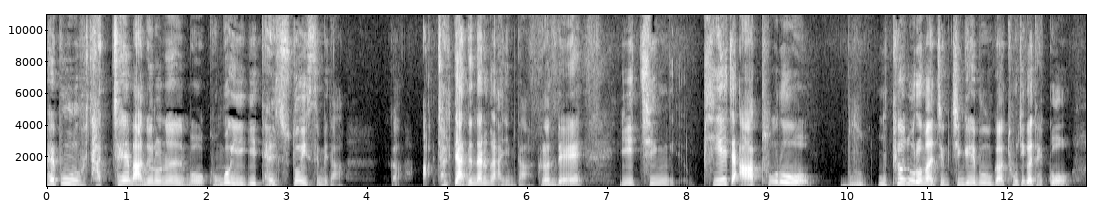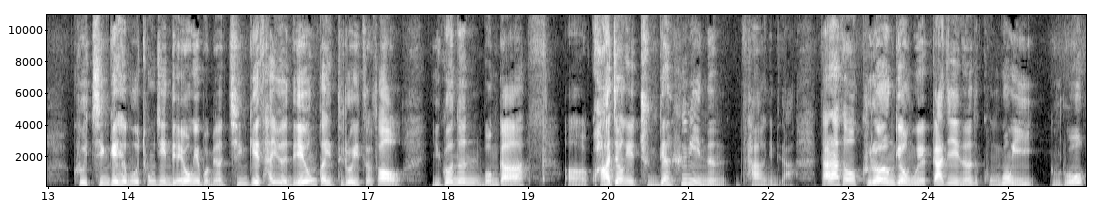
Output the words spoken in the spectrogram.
회부 자체만으로는 뭐 공공이익이 될 수도 있습니다. 그러니까 아, 절대 안 된다는 건 아닙니다. 그런데 이 징, 피해자 앞으로 무, 우편으로만 지금 징계 회부가 통지가 됐고 그 징계 회부 통지 내용에 보면 징계 사유의 내용까지 들어있어서 이거는 뭔가 어, 과정에 중대한 흠이 있는 사항입니다. 따라서 그런 경우에까지는 공공이익으로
